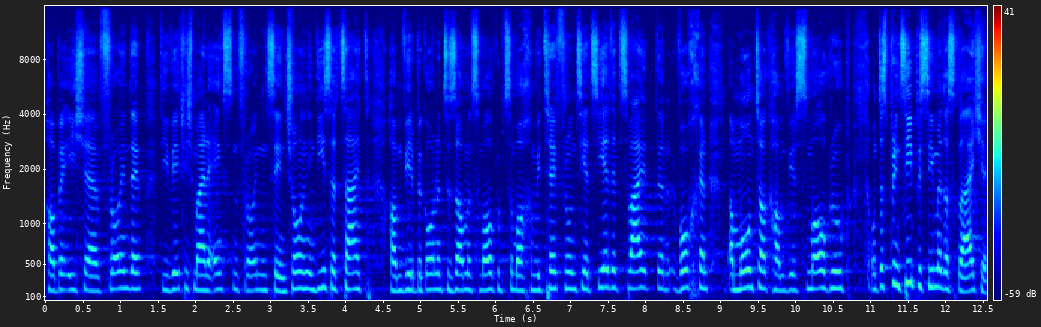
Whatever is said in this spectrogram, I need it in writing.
habe ich äh, Freunde, die wirklich meine engsten Freunde sind. Schon in dieser Zeit haben wir begonnen, zusammen Small Group zu machen. Wir treffen uns jetzt jede zweite Woche. Am Montag haben wir Small Group. Und das Prinzip ist immer das gleiche.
